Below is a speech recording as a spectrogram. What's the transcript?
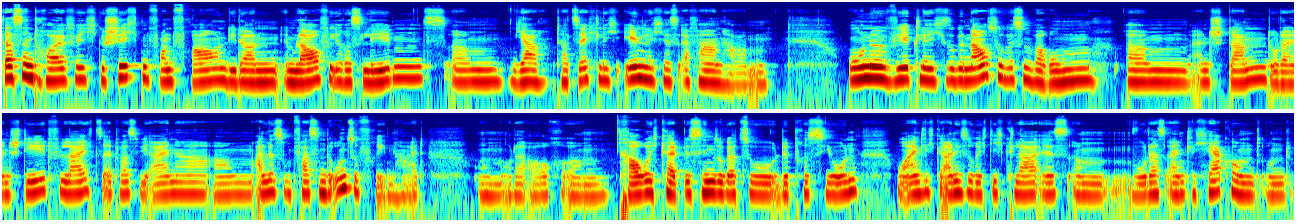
Das sind häufig Geschichten von Frauen, die dann im Laufe ihres Lebens ähm, ja tatsächlich Ähnliches erfahren haben, ohne wirklich so genau zu wissen, warum ähm, entstand oder entsteht vielleicht so etwas wie eine ähm, alles umfassende Unzufriedenheit um, oder auch ähm, Traurigkeit bis hin sogar zu Depressionen, wo eigentlich gar nicht so richtig klar ist, ähm, wo das eigentlich herkommt und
